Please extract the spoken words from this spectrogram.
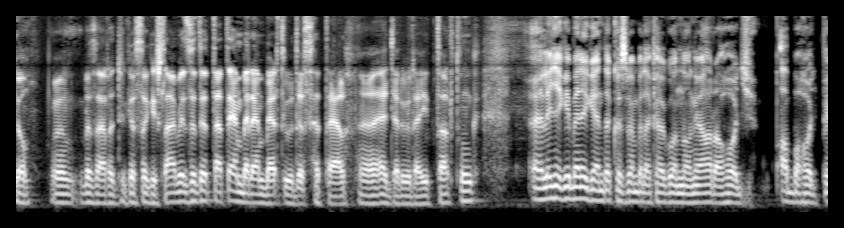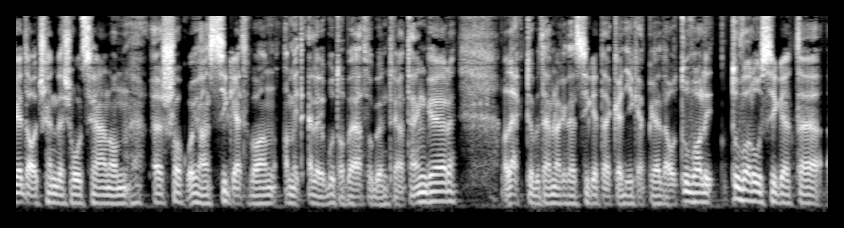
Jó, bezárhatjuk ezt a kis lábjegyzetet, tehát ember-embert üldözhet el, egyelőre itt tartunk. Lényegében igen, de közben bele kell gondolni arra, hogy abba, hogy például a csendes óceánon sok olyan sziget van, amit előbb-utóbb el fog önteni a tenger. A legtöbbet emlegetett szigetek egyike például Tuvalu, Tuvalu szigete,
